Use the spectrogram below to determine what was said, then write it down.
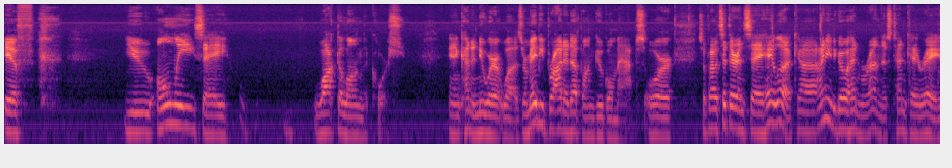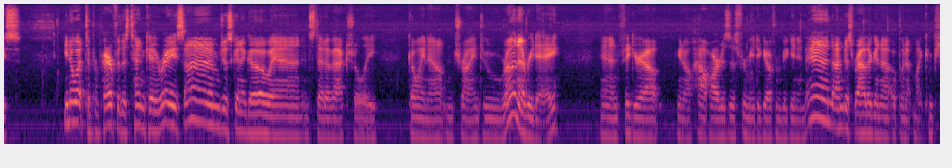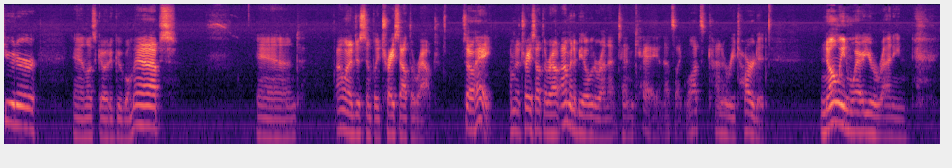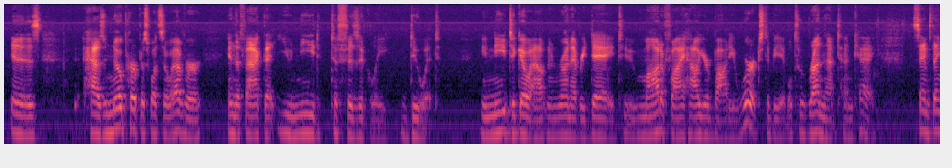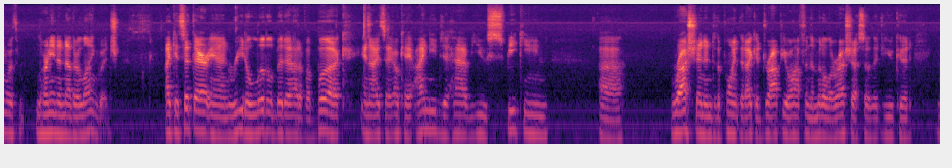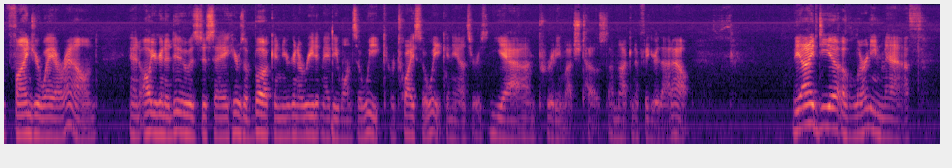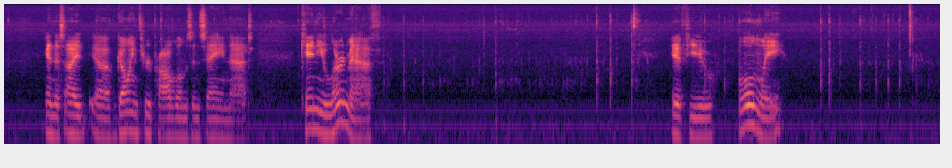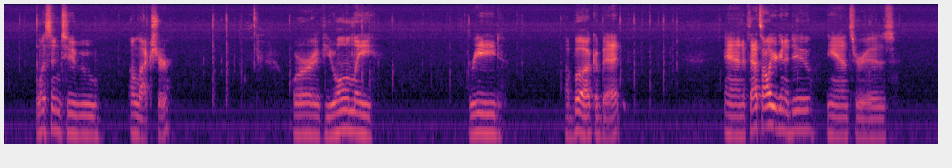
if you only, say, walked along the course, and kind of knew where it was, or maybe brought it up on Google Maps. Or so if I would sit there and say, "Hey, look, uh, I need to go ahead and run this 10k race." You know what? To prepare for this 10k race, I'm just going to go and instead of actually going out and trying to run every day and figure out, you know, how hard is this for me to go from beginning to end, I'm just rather going to open up my computer and let's go to Google Maps and I want to just simply trace out the route. So, hey, I'm going to trace out the route. I'm going to be able to run that 10K. And that's like, well, that's kind of retarded. Knowing where you're running is has no purpose whatsoever in the fact that you need to physically do it. You need to go out and run every day to modify how your body works to be able to run that 10K. Same thing with learning another language. I could sit there and read a little bit out of a book and I say, okay, I need to have you speaking uh, Russian into the point that I could drop you off in the middle of Russia so that you could find your way around. And all you're going to do is just say, here's a book, and you're going to read it maybe once a week or twice a week. And the answer is, yeah, I'm pretty much toast. I'm not going to figure that out. The idea of learning math and this idea uh, of going through problems and saying that, can you learn math if you only listen to a lecture, or if you only read a book a bit, And if that's all you're going to do, the answer is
